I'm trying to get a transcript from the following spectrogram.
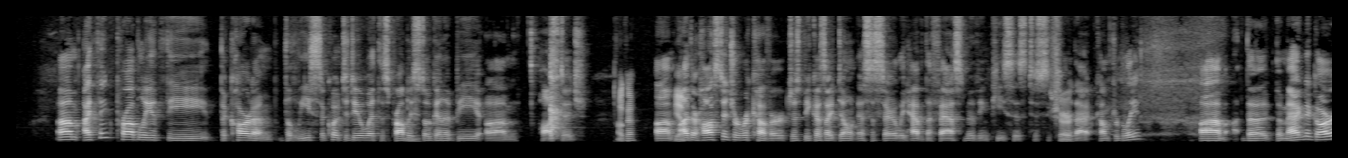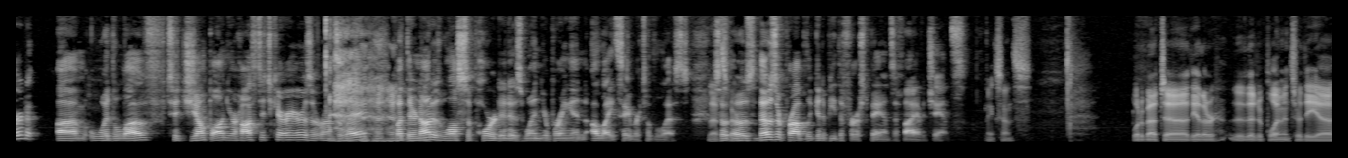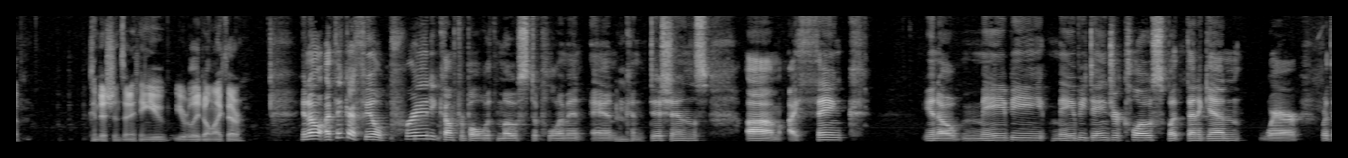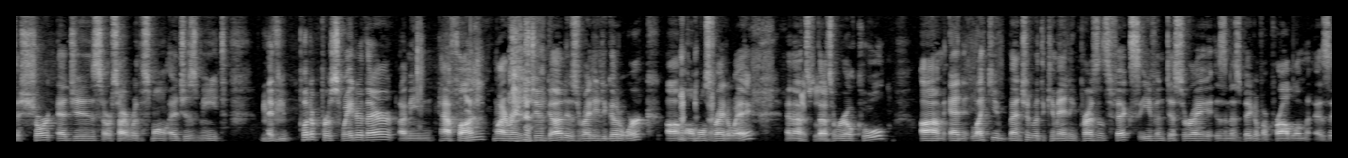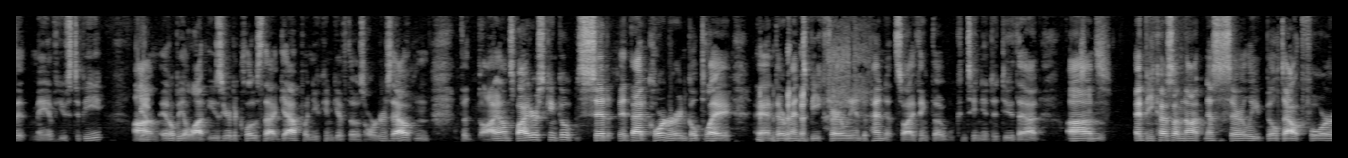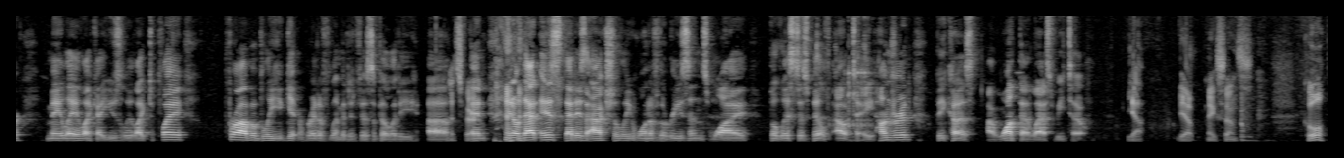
Um, I think probably the the card I'm the least equipped to deal with is probably Mhm. still going to be um, hostage. Okay, Um, Yep. Either hostage or recover, just because I don't necessarily have the fast moving pieces to secure Sure. that comfortably. Um, the the Magna Guard um, would love to jump on your hostage carrier as it runs away, but they're not as well supported as when you're bringing a lightsaber to the list. That's so fair. those those are probably going to be the first bans if I have a chance. Makes sense. What about uh, the other the, deployments or the uh, conditions? Anything you you really don't like there? You know, I think I feel pretty comfortable with most deployment and Mhm. conditions. Um, I think, you know, maybe maybe danger close, but then again, where where the short edges, or sorry, where the small edges meet, if Mhm. you put a persuader there, I mean, have fun. My range two gun is ready to go to work um, almost right away, and that's Absolutely. that's real cool. Um, and like you mentioned with the commanding presence fix, even disarray isn't as big of a problem as it may have used to be. Yeah. Um, It'll be a lot easier to close that gap when you can give those orders out, and the ion spiders can go sit in that corner and go play, and they're meant to be fairly independent. So I think they'll continue to do that. Um. And because I'm not necessarily built out for melee like I usually like to play, probably getting rid of limited visibility. Uh, That's fair. And you know that is that is actually one of the reasons why the list is built out to 800 because I want that last veto. Yeah, yeah, makes sense. Cool.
